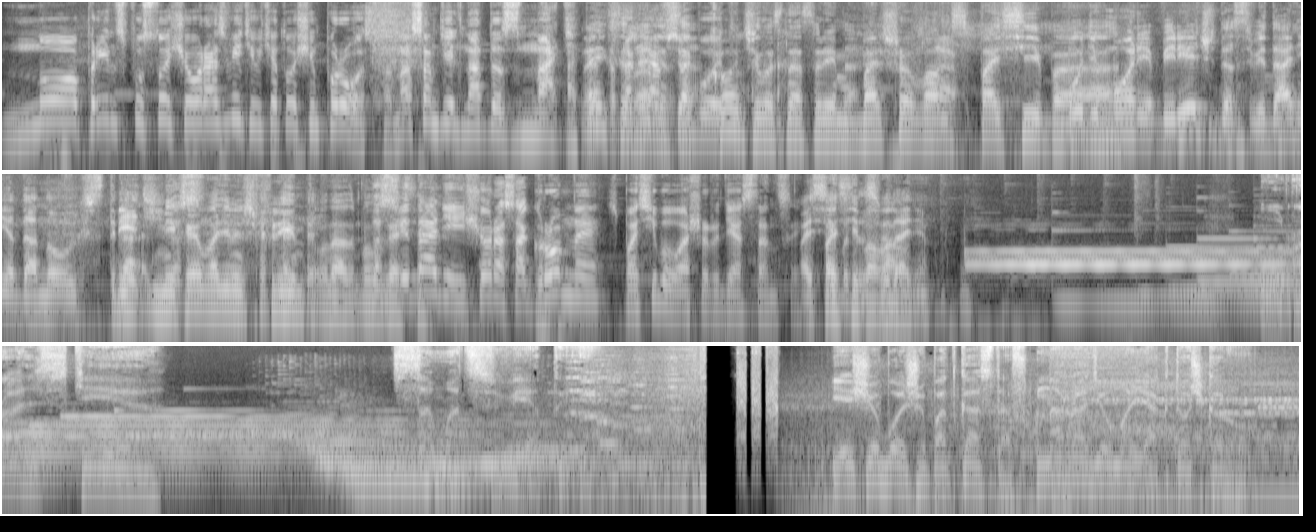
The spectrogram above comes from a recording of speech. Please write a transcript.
Но принцип устойчивого развития ведь это очень просто. На самом деле надо знать. Опять, это, тогда все будет. Кончилось нас время. Да. Большое вам да. спасибо. Будем море беречь. До свидания. До новых встреч. Да, Михаил Владимирович Флинт у нас был До свидания. Еще раз огромное спасибо вашей радиостанции. Спасибо. спасибо до свидания. Вам. Уральские самоцветы. Еще больше подкастов на радиомаяк.ру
